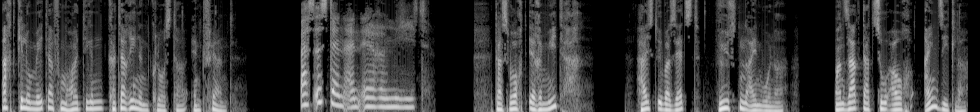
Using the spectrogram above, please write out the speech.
acht Kilometer vom heutigen Katharinenkloster entfernt. Was ist denn ein Eremit? Das Wort Eremit heißt übersetzt Wüsteneinwohner. Man sagt dazu auch Einsiedler.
